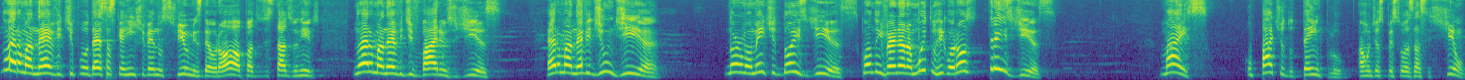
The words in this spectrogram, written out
Não era uma neve tipo dessas que a gente vê nos filmes da Europa, dos Estados Unidos. Não era uma neve de vários dias. Era uma neve de um dia. Normalmente dois dias. Quando o inverno era muito rigoroso, três dias. Mas o pátio do templo, onde as pessoas assistiam,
